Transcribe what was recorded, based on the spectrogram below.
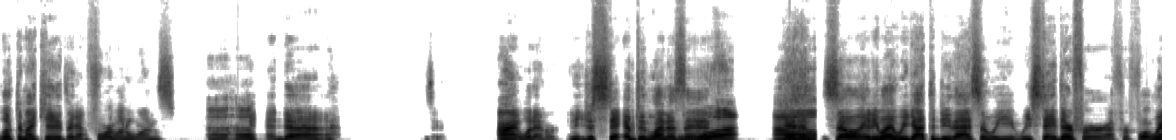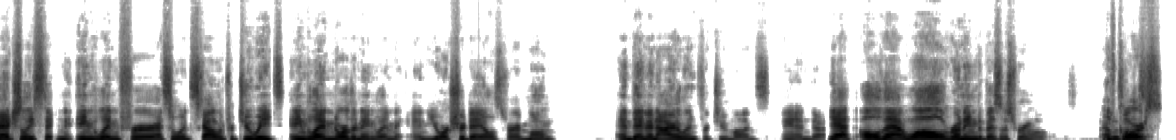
looked at my kids. I got four little ones. Uh huh. And, uh, all right, whatever. And he just stamped and let us in. Wow. And so anyway, we got to do that. So we we stayed there for uh, for four. We actually stayed in England for uh, so in Scotland for two weeks, England, Northern England, and Yorkshire Dales for a month, and then in Ireland for two months. And uh, yeah, all that while running the business remote. Of course.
